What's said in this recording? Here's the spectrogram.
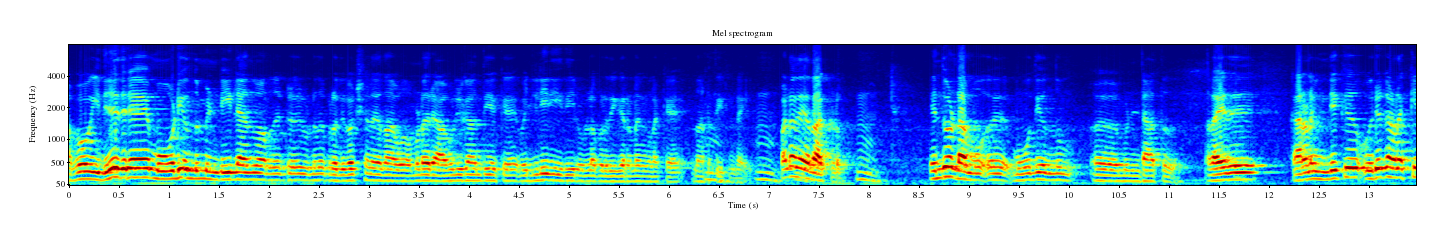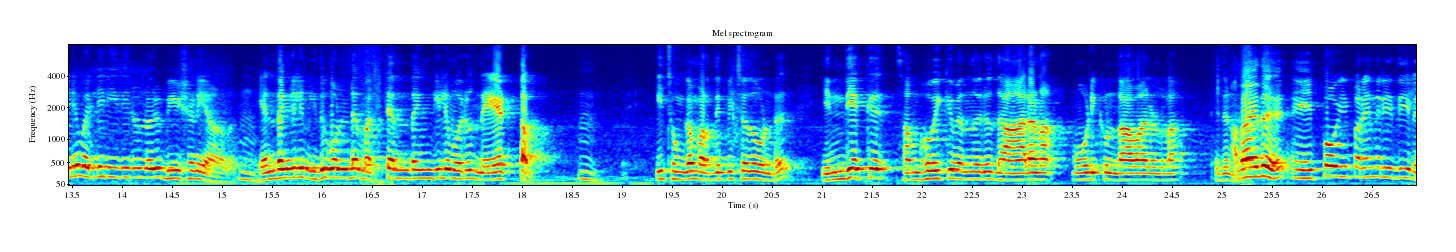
അപ്പോൾ ഇതിനെതിരെ മോഡി ഒന്നും മിണ്ടിയില്ല എന്ന് പറഞ്ഞിട്ട് ഇവിടുന്ന് പ്രതിപക്ഷ നേതാവ് നമ്മുടെ രാഹുൽ ഗാന്ധിയൊക്കെ വലിയ രീതിയിലുള്ള പ്രതികരണങ്ങളൊക്കെ നടത്തിയിട്ടുണ്ടായി. പല നേതാക്കളും. എന്തുകൊണ്ടാണ് മോദി ഒന്നും മിണ്ടാത്തത്? അതായത് കാരണം ഇന്ത്യയ്ക്ക് ഒരു കണക്കിന് വലിയ രീതിയിലുള്ള ഒരു ഭീഷണിയാണ്. എന്തെങ്കിലും ഇതുകൊണ്ട് മറ്റെന്തെങ്കിലും ഒരു നേട്ടം ഈ ചുങ്കം വർദ്ധിപ്പിച്ചതുകൊണ്ട് ഇന്ത്യയ്ക്ക് സംഭവിക്കുമെന്നൊരു ധാരണ മോഡിക്കുണ്ടാവാനുള്ള അതായത് ഇപ്പോൾ ഈ പറയുന്ന രീതിയിൽ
